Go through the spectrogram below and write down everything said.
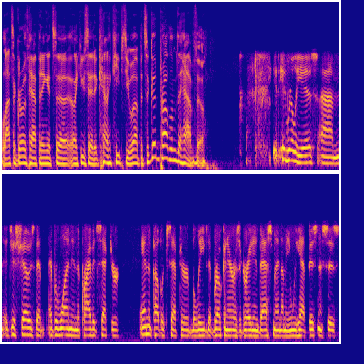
Lots of growth happening. It's a, like you said, it kind of keeps you up. It's a good problem to have, though. It, it really is. Um, it just shows that everyone in the private sector and the public sector believe that Broken Arrow is a great investment. I mean, we have businesses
